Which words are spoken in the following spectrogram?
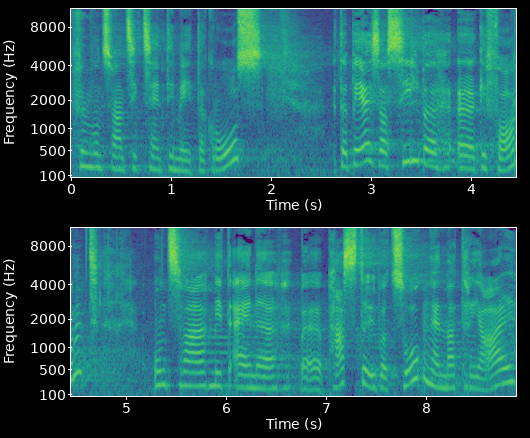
25 Zentimeter groß. Der Bär ist aus Silber geformt und zwar mit einer Paste überzogen, ein Material,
